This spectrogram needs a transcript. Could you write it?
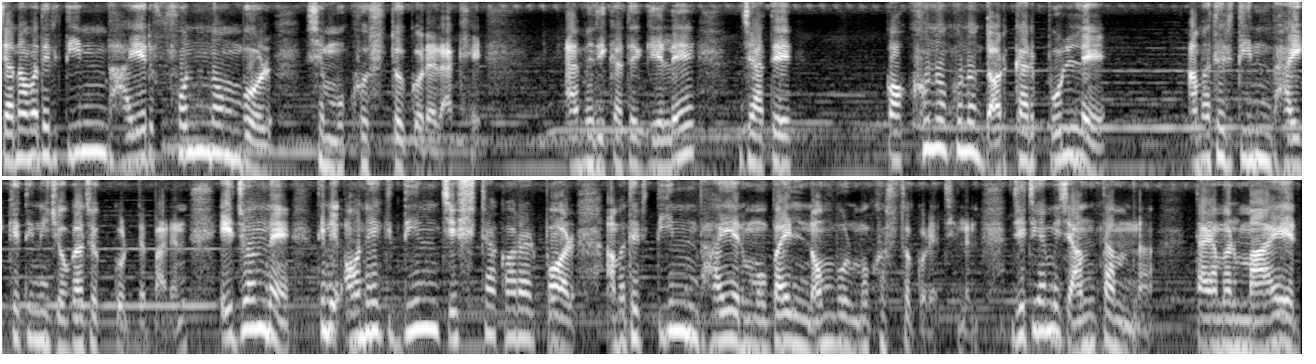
যেন আমাদের তিন ভাইয়ের ফোন নম্বর সে মুখস্থ করে রাখে। আমেরিকাতে গেলে যাতে কখনো কোনো দরকার পড়লে আমাদের তিন ভাইকে তিনি যোগাযোগ করতে পারেন। এই জন্যে তিনি অনেক দিন চেষ্টা করার পর আমাদের তিন ভাইয়ের মোবাইল নম্বর মুখস্থ করেছিলেন, যেটি আমি জানতাম না। তাই আমার মায়ের,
